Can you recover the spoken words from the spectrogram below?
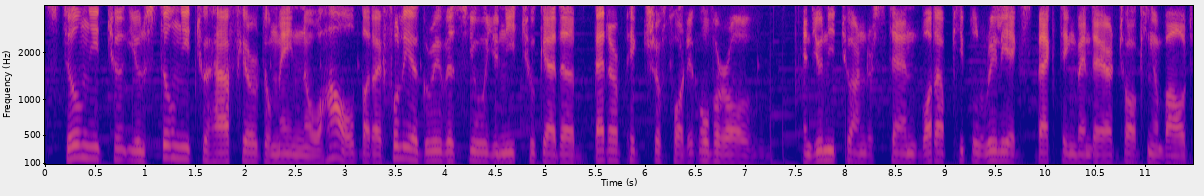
Still need to you still need to have your domain know-how but i fully agree with you. You need to get a better picture for the overall and you need to understand what are people really expecting when they are talking about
